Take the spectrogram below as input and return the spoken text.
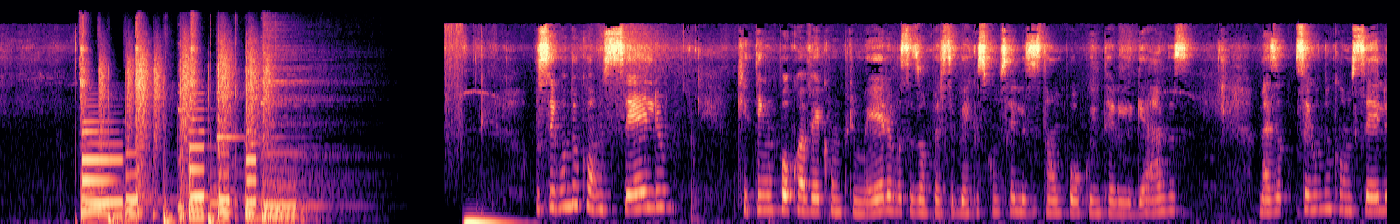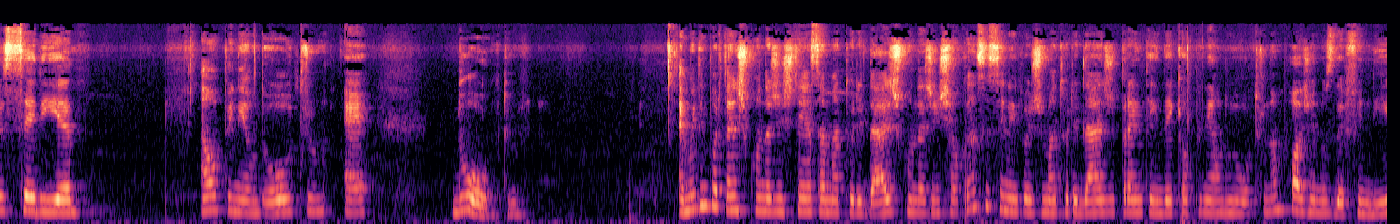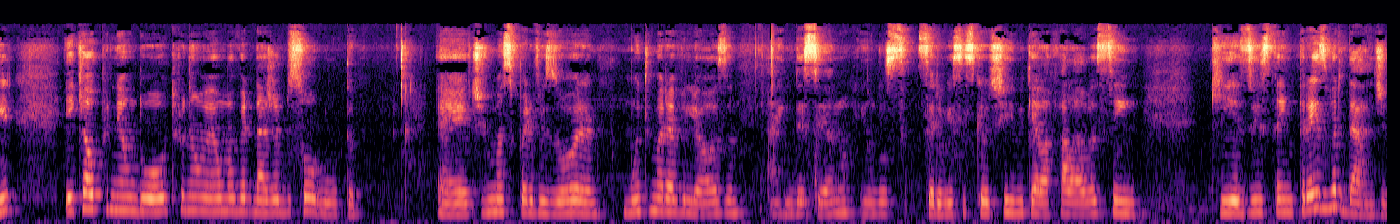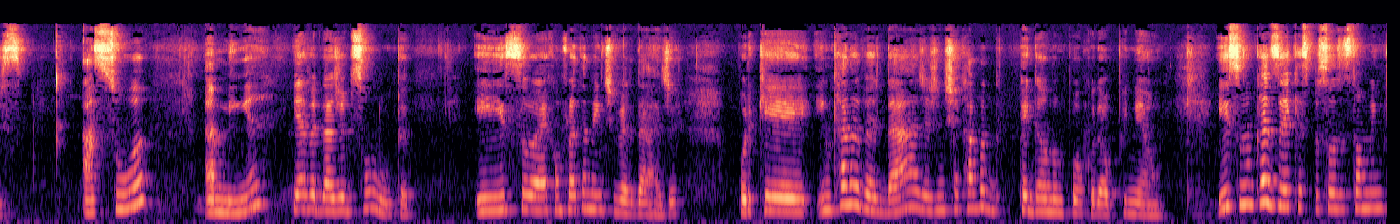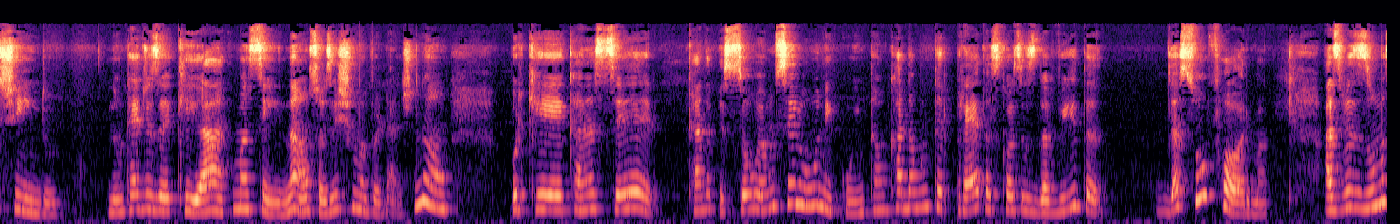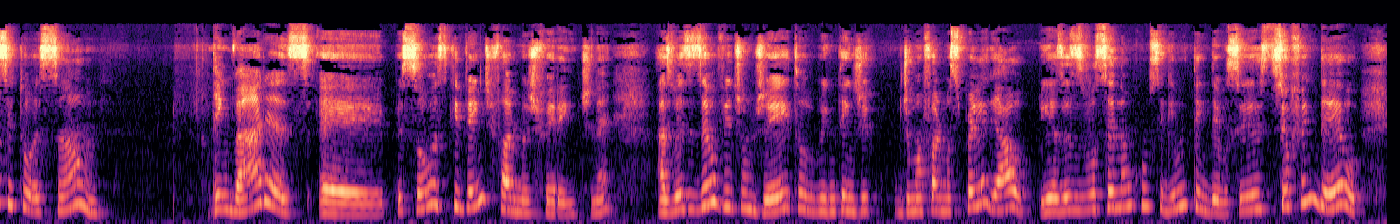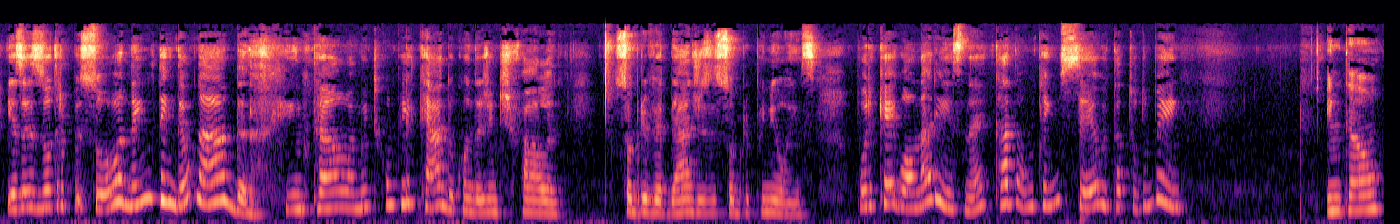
O segundo conselho, que tem um pouco a ver com o primeiro, vocês vão perceber que os conselhos estão um pouco interligados. Mas o segundo conselho seria a opinião do outro é do outro. É muito importante quando a gente tem essa maturidade, quando a gente alcança esse nível de maturidade para entender que a opinião do outro não pode nos definir e que a opinião do outro não é uma verdade absoluta. É, eu tive uma supervisora muito maravilhosa ainda esse ano, em um dos serviços que eu tive, que ela falava assim: que existem três verdades: a sua, a minha e a verdade absoluta. E isso é completamente verdade. Porque em cada verdade a gente acaba pegando um pouco da opinião. Isso não quer dizer que as pessoas estão mentindo. Não quer dizer que, ah, como assim? Não, só existe uma verdade. Não. Porque cada ser, cada pessoa é um ser único. Então cada um interpreta as coisas da vida da sua forma. Às vezes uma situação tem várias é, pessoas que vêm de forma diferente, né? Às vezes eu vi de um jeito, entendi de uma forma super legal, e às vezes você não conseguiu entender, você se ofendeu, e às vezes outra pessoa nem entendeu nada. Então é muito complicado quando a gente fala sobre verdades e sobre opiniões, porque é igual nariz, né? Cada um tem o seu e tá tudo bem. Então,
